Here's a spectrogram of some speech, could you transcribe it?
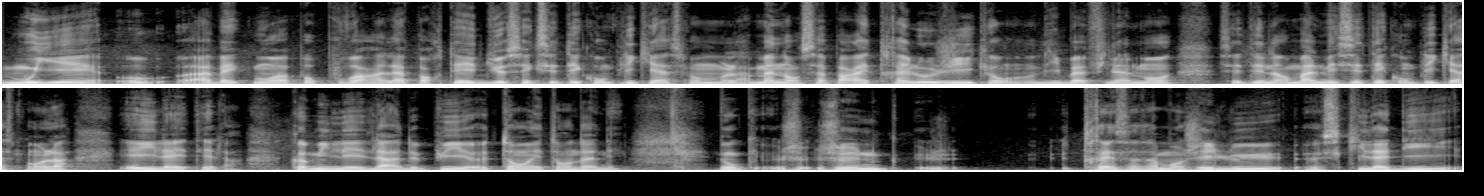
mouillés avec moi pour pouvoir l'apporter. Et Dieu sait que c'était compliqué à ce moment-là. Maintenant, ça paraît très logique. On dit, bah, finalement, c'était normal, mais c'était compliqué à ce moment-là. Et il a été là, comme il est là depuis euh, tant et tant d'années. Donc, je, très sincèrement, j'ai lu euh, ce qu'il a dit.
